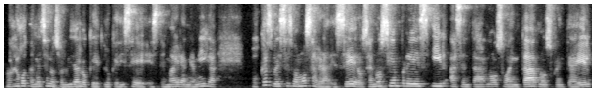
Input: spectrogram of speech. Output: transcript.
pero luego también se nos olvida lo que, lo que dice este Mayra, mi amiga, pocas veces vamos a agradecer, o sea, no siempre es ir a sentarnos o a hincarnos frente a él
